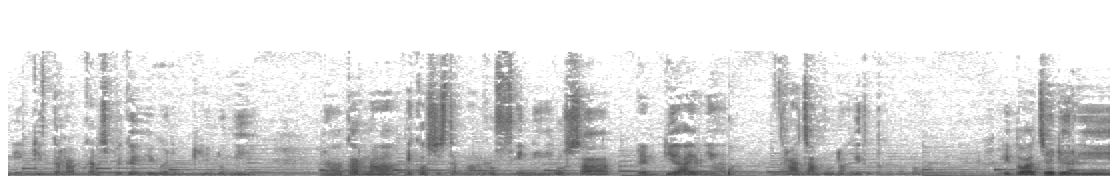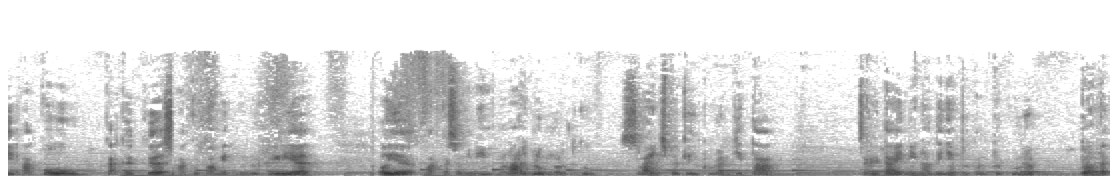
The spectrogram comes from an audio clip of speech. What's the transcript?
ini diterapkan sebagai hewan yang dilindungi. Nah, karena ekosistem mangrove ini rusak dan dia airnya terancam punah gitu, teman-teman. Itu aja dari aku, Kak Gagas. Aku pamit undur diri ya. Oh iya, Markesem ini menarik loh menurutku. Selain sebagai hiburan kita, cerita ini nantinya bakal berguna banget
